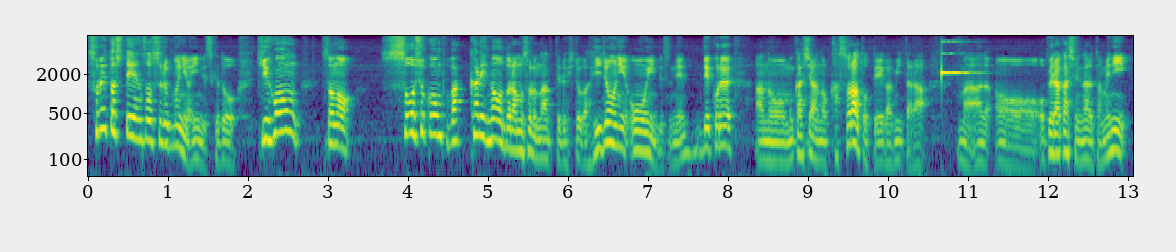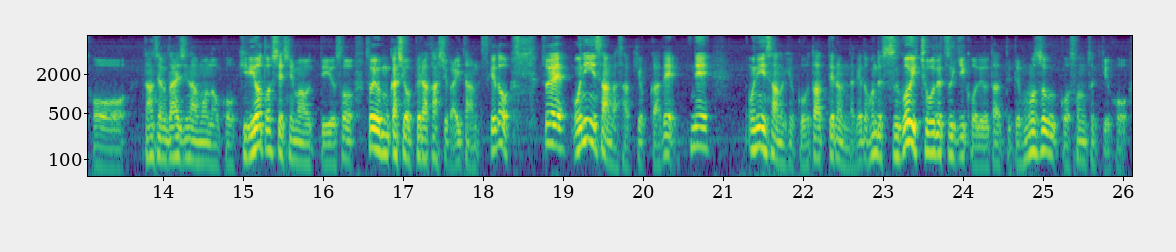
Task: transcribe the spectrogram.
それとして演奏する分にはいいんですけど基本その装飾音符ばっかりのドラムソロになってる人が非常に多いんですね。で、これ、あの、昔あの、カストラートって映画見たら、まあ、あの、オペラ歌手になるために、こう、男性の大事なものをこう切り落としてしまうっていう、そう、そういう昔オペラ歌手がいたんですけど、それ、お兄さんが作曲家で、で、お兄さんの曲を歌ってるんだけど、ほんですごい超絶技巧で歌ってて、ものすごくこうその時こう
